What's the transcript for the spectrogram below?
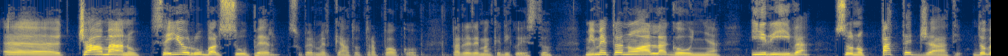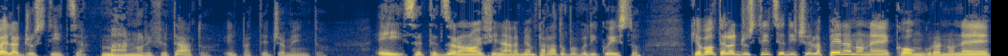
Eh, ciao Manu, se io rubo al super, supermercato, tra poco parleremo anche di questo, mi mettono alla gogna. I Riva sono patteggiati. Dov'è la giustizia? Ma hanno rifiutato il patteggiamento. Ehi, 709 finale, abbiamo parlato proprio di questo, che a volte la giustizia dice la pena non è congrua, non è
